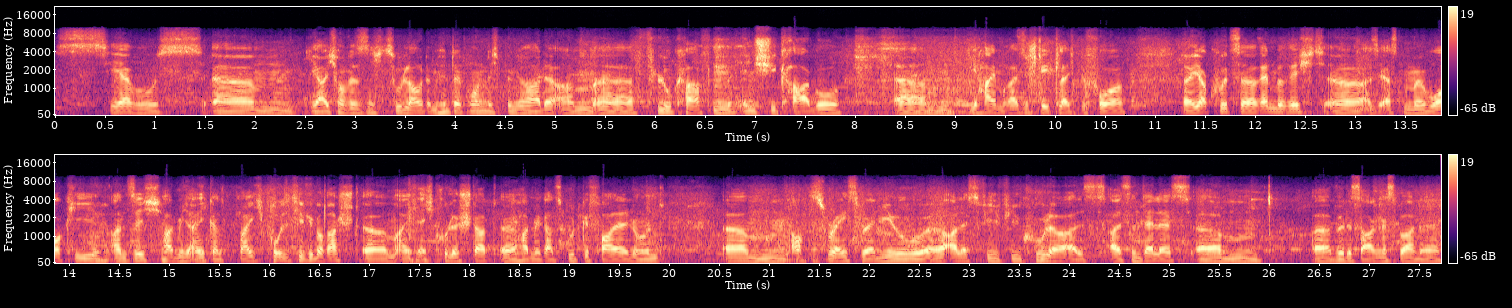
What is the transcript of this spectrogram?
Servus. Ähm, ja, ich hoffe, es ist nicht zu laut im Hintergrund. Ich bin gerade am äh, Flughafen in Chicago. Ähm, die Heimreise steht gleich bevor. Äh, ja, kurzer Rennbericht. Äh, also erstmal Milwaukee an sich hat mich eigentlich ganz eigentlich positiv überrascht. Ähm, eigentlich echt coole Stadt, äh, hat mir ganz gut gefallen und ähm, auch das Race Venue, äh, alles viel, viel cooler als, als in Dallas. Äh, würde sagen, es war eine,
